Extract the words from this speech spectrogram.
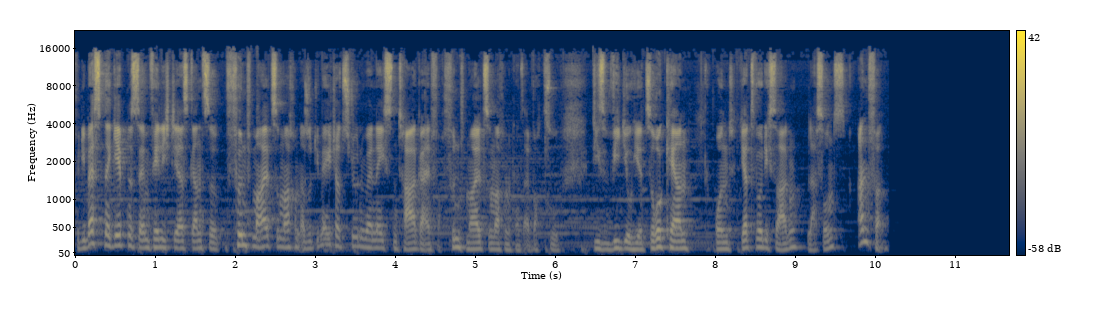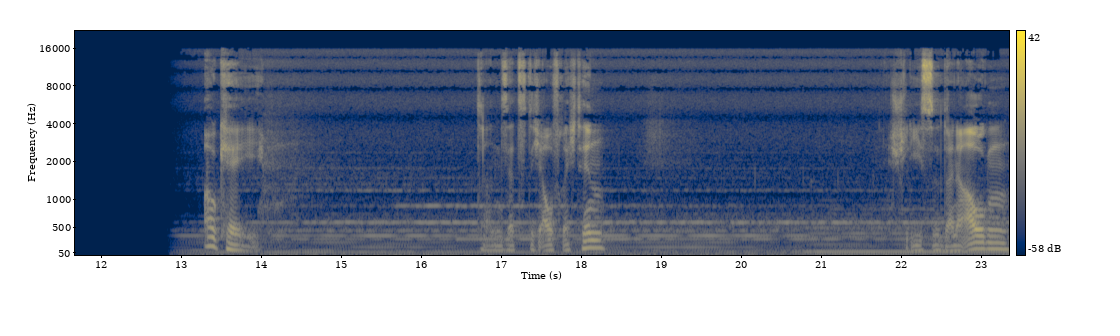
Für die besten Ergebnisse empfehle ich dir das Ganze fünfmal zu machen, also die Meditation über die nächsten Tage einfach fünfmal zu machen. Du kannst einfach zu diesem Video hier zurückkehren und jetzt würde ich sagen, lass uns anfangen. Okay. Dann setz dich aufrecht hin. Schließe deine Augen.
